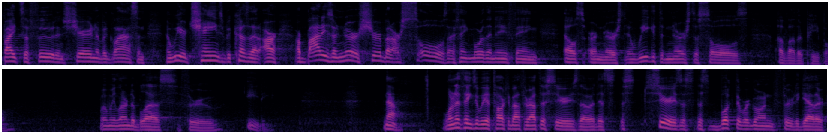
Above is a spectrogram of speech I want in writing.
bites of food and sharing of a glass, and, and we are changed because of that. Our, our bodies are nourished, sure, but our souls, I think, more than anything else, are nourished, and we get to nourish the souls of other people when we learn to bless through eating. Now, one of the things that we have talked about throughout this series, though, this, this series, this, this book that we're going through together,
